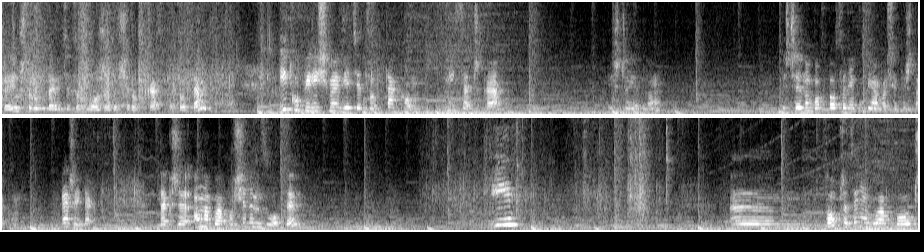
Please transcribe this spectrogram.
To już sobie tutaj, wiecie co, włożę do środka z powrotem. I kupiliśmy, wiecie co, taką miseczkę jeszcze jedną. Jeszcze jedną, bo chyba ostatnio kupiłam właśnie też taką. Raczej tak. Także ona była po 7 zł. I po przecenie była po 4,90.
